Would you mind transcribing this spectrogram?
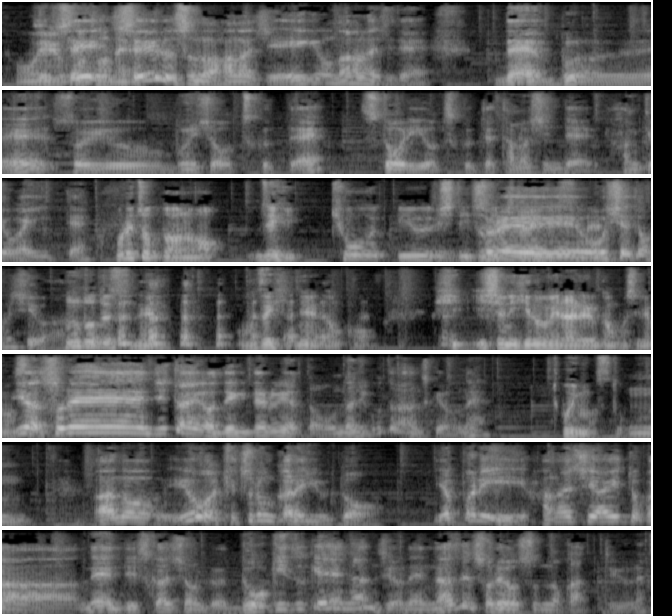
ということで。セールスの話、営業の話で、ね、ぶえそういう文章を作って、ストーリーを作って楽しんで反響がいいって、これちょっとあの、ぜひ共有していただそきたいれです、ね。教えてほしいわ。本当ですね。ぜひね、なんか、ひ一緒に広められるかもしれません。いや、それ自体ができてるんやったら同じことなんですけどね。と言いますとう。ん。あの、要は結論から言うと、やっぱり話し合いとかね、ディスカッションで動機づけなんですよね。なぜそれをするのかっていうね。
